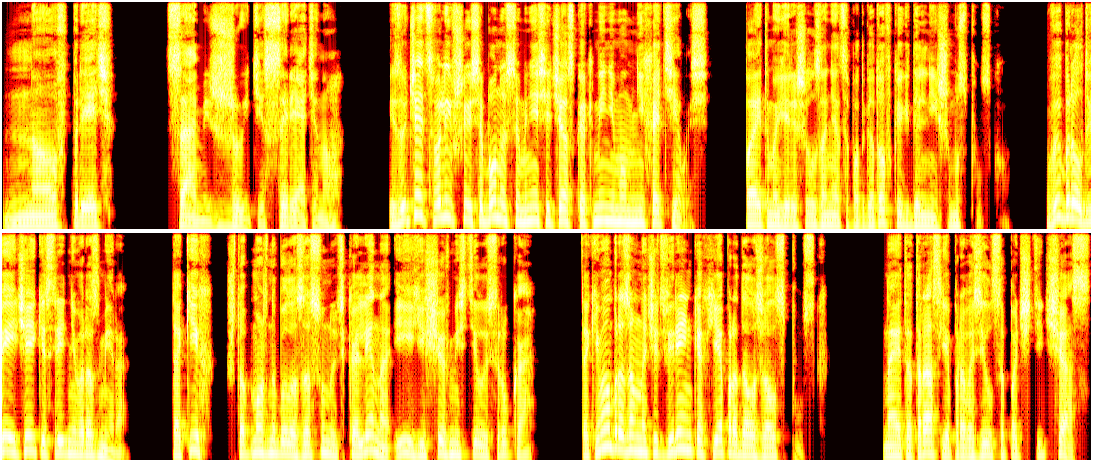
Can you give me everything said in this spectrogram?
«Но впредь Сами жуйте сырятину». Изучать свалившиеся бонусы мне сейчас как минимум не хотелось, поэтому я решил заняться подготовкой к дальнейшему спуску. Выбрал две ячейки среднего размера. Таких, чтоб можно было засунуть колено и еще вместилась рука. Таким образом, на четвереньках я продолжал спуск. На этот раз я провозился почти час.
